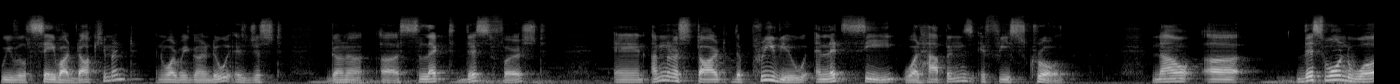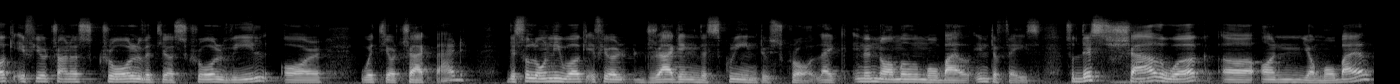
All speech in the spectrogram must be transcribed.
we will save our document. And what we're to do is just gonna uh, select this first and I'm gonna start the preview and let's see what happens if we scroll now uh, this won't work if you're trying to scroll with your scroll wheel or with your trackpad this will only work if you're dragging the screen to scroll, like in a normal mobile interface. So this shall work uh, on your mobile,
